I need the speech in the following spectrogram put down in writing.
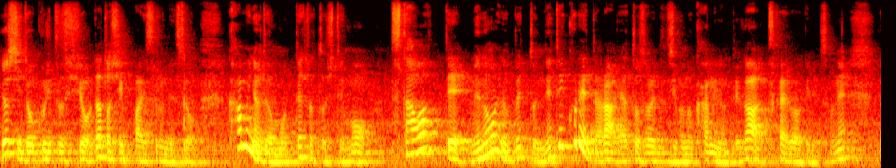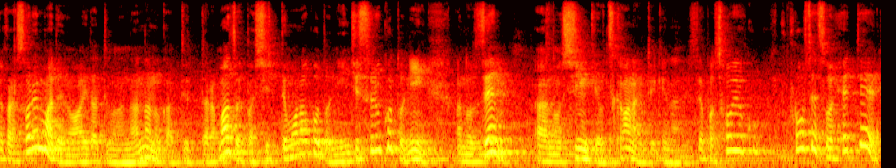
よし独立しようだと失敗するんですよ。神の手を持ってたとしても伝わって目の前のベッドに寝てくれたらやっとそれで自分の神の手が使えるわけですよね。だからそれまでの間っていうのは何なのかって言ったらまずやっぱ知ってもらうこと認知することにあの全あの神経を使わないといけないんです。やっぱそういうプロセスを経て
